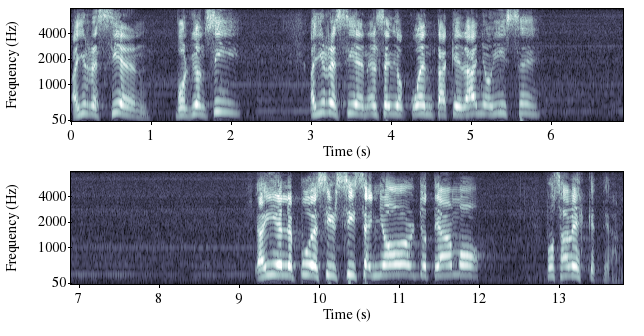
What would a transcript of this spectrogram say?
Allí recién volvió en sí. Allí recién él se dio cuenta qué daño hice. ahí él le pudo decir, sí Señor, yo te amo. Vos sabés que te amo.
